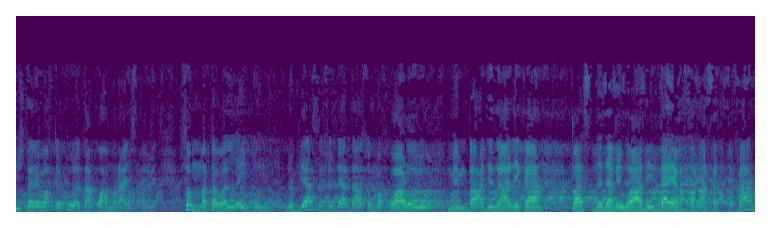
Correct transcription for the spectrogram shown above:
نشته وخت ټول تقوا مرایسته وي ثم تولیتم نو بیا سو بیا تاسو مخواړو من بعد ذالک پس د دغه وادي دغه خباست ته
